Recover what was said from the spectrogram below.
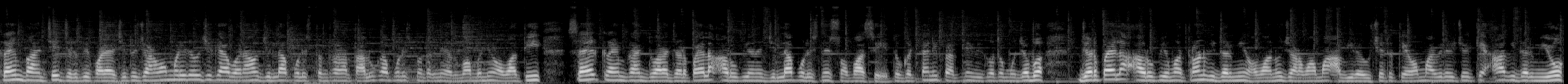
ક્રાઇમ બ્રાન્ચે ઝડપી પાડ્યા છે. તો જાણવા મળી રહ્યું છે કે આ બનાવ જિલ્લા પોલીસ તંત્રના તાલુકા પોલીસ મથકની હદમાં બન્યો હોવાથી શહેર ક્રાઇમ બ્રાન્ચ દ્વારા ઝડપાયેલા આરોપીઓને જિલ્લા પોલીસને સોંપાશે. તો ઘટનાની પ્રાથમિક વિગતો મુજબ ઝડપાયેલા આરોપીઓમાં ત્રણ વિધર્મી હોવાનું જાણવામાં આવી રહ્યું છે. તો કહેવામાં આવી રહ્યું છે કે આ વિધર્મીઓ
